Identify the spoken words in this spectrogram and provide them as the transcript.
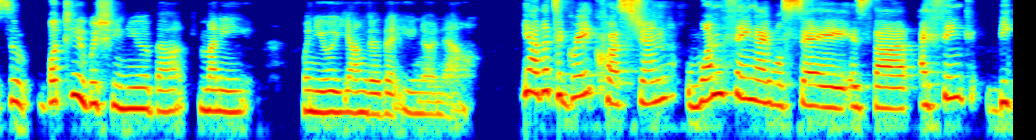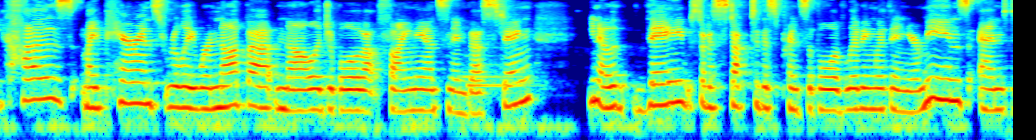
So, what do you wish you knew about money when you were younger that you know now? Yeah, that's a great question. One thing I will say is that I think because my parents really were not that knowledgeable about finance and investing, you know, they sort of stuck to this principle of living within your means. And,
